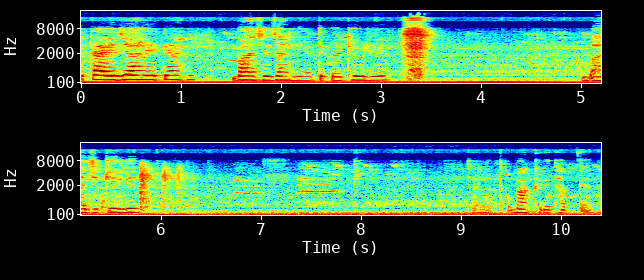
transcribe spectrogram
तर काय जे आहे ते आहे. भाजी झाली आहे तिकडं ठेवली आहे. भाजी केली. चला तर भाकरी थापत्याला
